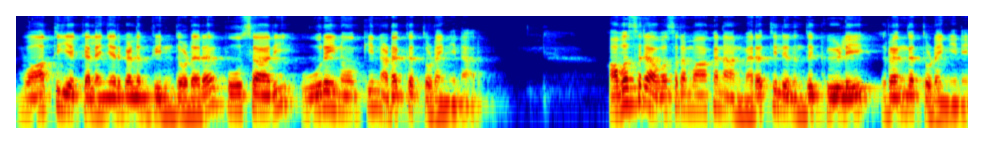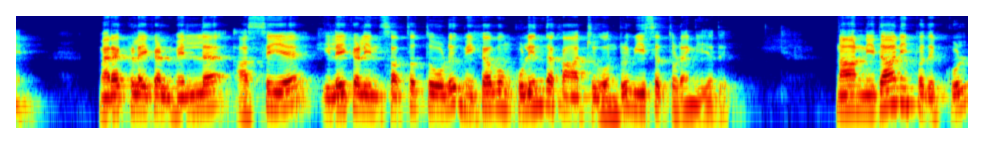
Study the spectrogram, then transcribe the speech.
வாத்திய கலைஞர்களும் பின்தொடர பூசாரி ஊரை நோக்கி நடக்கத் தொடங்கினார். அவசர அவசரமாக நான் மரத்திலிருந்து கீழே இறங்கத் தொடங்கினேன். மரக்கிளைகள் மெல்ல அசைய இலைகளின் சத்தத்தோடு மிகவும் குளிர்ந்த காற்று ஒன்று வீசத் தொடங்கியது. நான் நிதானிப்பதற்குள்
